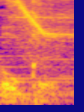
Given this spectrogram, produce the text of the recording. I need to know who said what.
Speaker 1: Okay.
